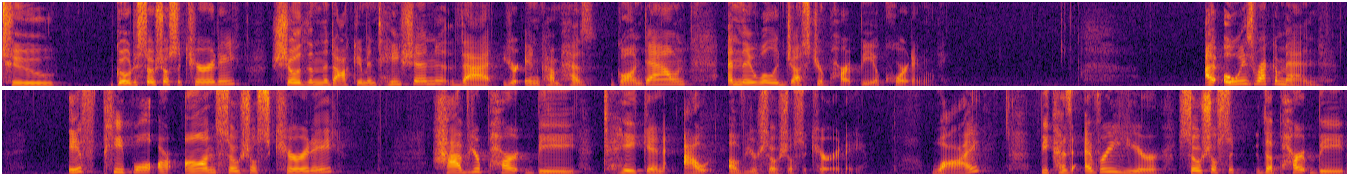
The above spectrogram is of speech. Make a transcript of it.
to go to Social Security, show them the documentation that your income has gone down, and they will adjust your Part B accordingly. I always recommend if people are on Social Security, have your Part B taken out of your Social Security. Why? Because every year, social the Part B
